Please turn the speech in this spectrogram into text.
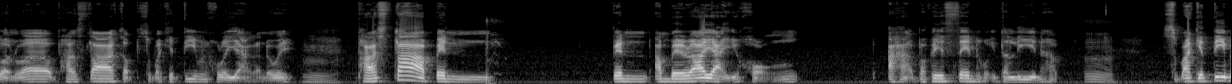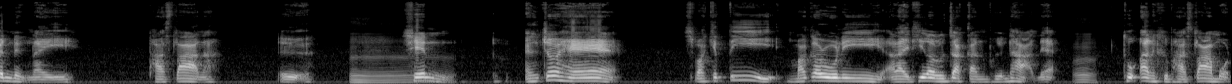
ก่อนว่าพาสต้ากับสปาเกตตี้มันคนละอย่างกันนะเว้ยอืมพาสต้าเป็นเป็น umbrella ใหญ่ของอาหารประเภทเส้นของอิตาลีนะครับอืมสปาเกตตี้เป็นหนึ่งในพาสต้านะเอออืมเช่น Angel Hair สปาเกตตี้มักกะโรนีอะไรที่เรารู้จักกันพื้นฐานเนี่ยอืมทุกอันคือพาสต้าหมด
